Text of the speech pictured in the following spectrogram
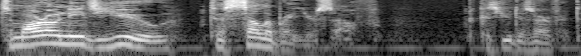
Tomorrow needs you to celebrate yourself because you deserve it.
